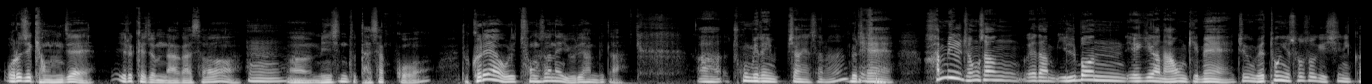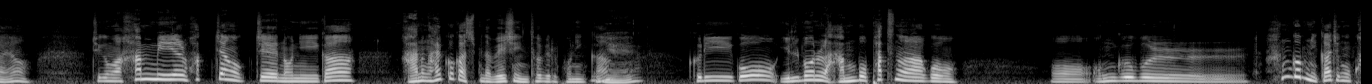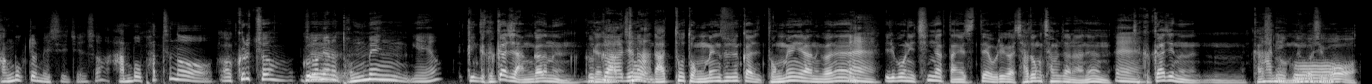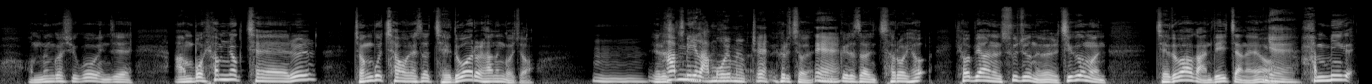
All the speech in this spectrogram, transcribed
오로지 경제 이렇게 좀 나가서 음. 어, 민심도 다 잡고 또 그래야 우리 총선에 유리합니다. 아, 국민의 입장에서는. 그렇죠. 예. 한미일 정상회담 1번 얘기가 나온 김에 지금 외통위 소속이시니까요. 지금 한미일 확장 억제 논의가 가능할 것 같습니다. 외신 인터뷰를 보니까. 예. 그리고 일본을 안보 파트너라고 어, 언급을 한 겁니까? 지금 광복절 메시지에서 안보 파트너. 아, 그렇죠. 그러면은 동맹이에요? 그러니까 그까지 안 가는 그러니까 나토, 나토 동맹 수준까지 동맹이라는 거는 네. 일본이 침략 당했을 때 우리가 자동 참전하는 네. 그까지는 음, 갈수 없는 것이고 없는 것이고 이제 안보 협력체를 정부 차원에서 제도화를 하는 거죠. 음, 한미일 안보 협력체. 그렇죠. 네. 그래서 서로 협, 협의하는 수준을 지금은 제도화가 안 돼 있잖아요. 예. 한미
